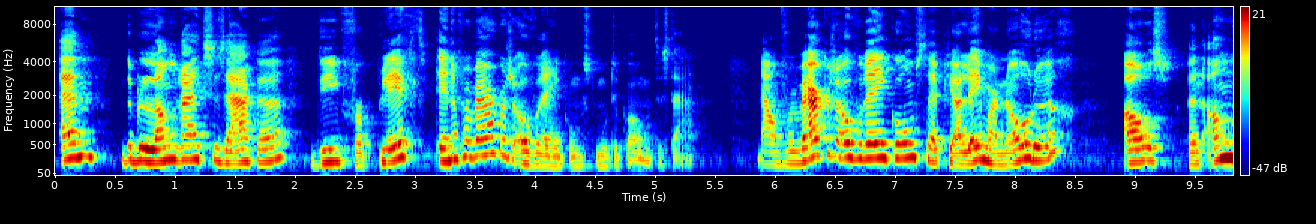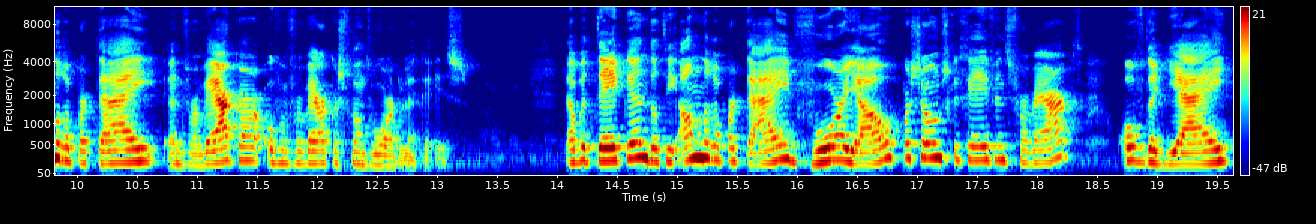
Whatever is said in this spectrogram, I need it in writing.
En de belangrijkste zaken die verplicht in een verwerkersovereenkomst moeten komen te staan. Nou, een verwerkersovereenkomst heb je alleen maar nodig als een andere partij een verwerker of een verwerkersverantwoordelijke is. Dat betekent dat die andere partij voor jou persoonsgegevens verwerkt of dat jij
